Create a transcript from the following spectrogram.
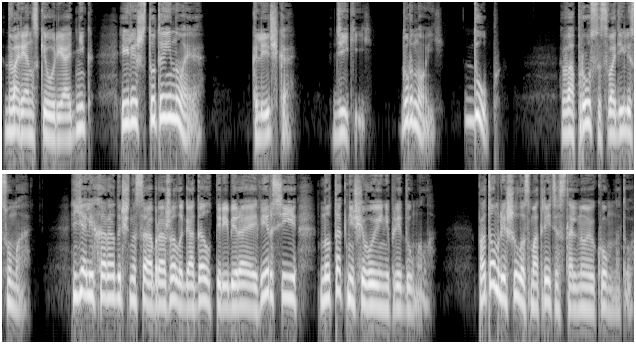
дворянский урядник или что-то иное? Кличка? Дикий, дурной, дуб. Вопросы сводили с ума. Я лихорадочно соображал и гадал, перебирая версии, но так ничего и не придумал. Потом решил осмотреть остальную комнату.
